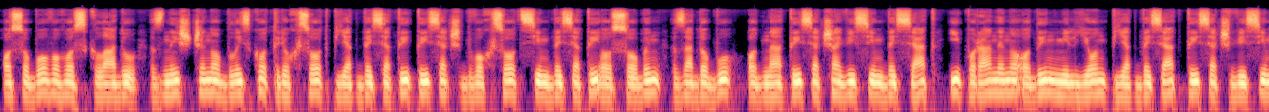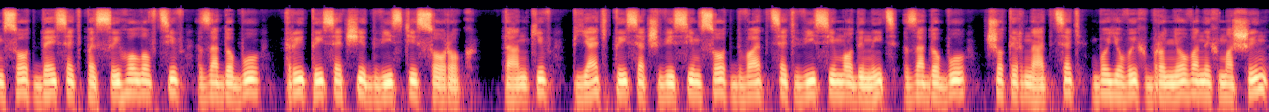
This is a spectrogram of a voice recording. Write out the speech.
Особового складу знищено близько 350 тисяч 270 особин за добу 1080 і поранено 1 мільйон 50 тисяч 810 песиголовців за добу 3240 танків 5828 одиниць за добу 14 бойових броньованих машин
